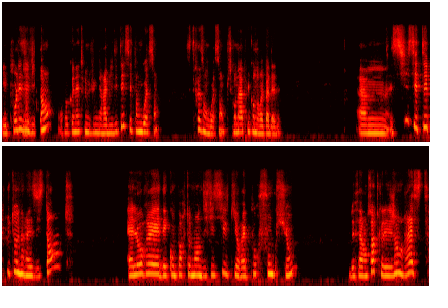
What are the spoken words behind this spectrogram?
Et pour les évitants, reconnaître une vulnérabilité, c'est angoissant. C'est très angoissant, puisqu'on a appris qu'on n'aurait pas d'aide. Euh, si c'était plutôt une résistante, elle aurait des comportements difficiles qui auraient pour fonction de faire en sorte que les gens restent.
